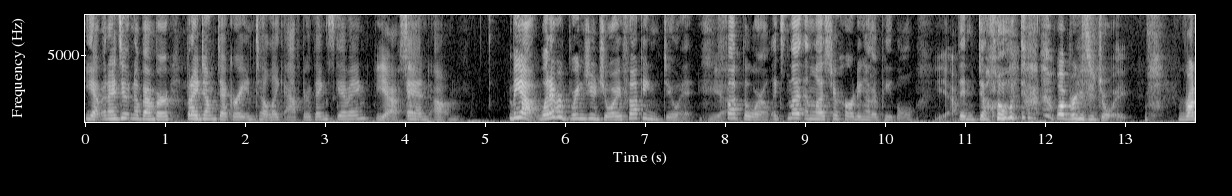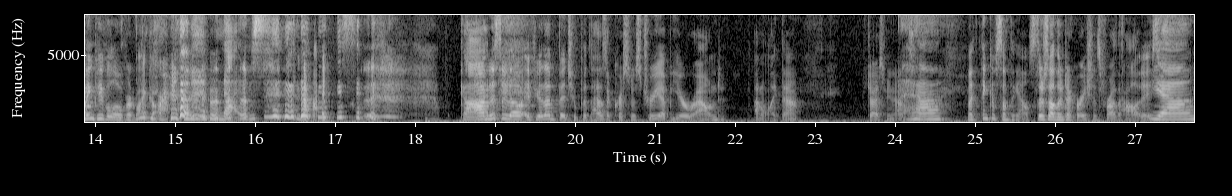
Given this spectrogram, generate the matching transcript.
Yeah, and I do it in November, but I don't decorate until like after Thanksgiving. Yeah, same. And um, but yeah, whatever brings you joy, fucking do it. Yeah. Fuck the world. It's not unless you're hurting other people. yeah. Then don't. what brings you joy? Running people over in my car. Knives. nice. God. Honestly, though, if you're that bitch who put has a Christmas tree up year round, I don't like that. Drives me nuts. Yeah. Like, think of something else. There's other decorations for other holidays. Yeah.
